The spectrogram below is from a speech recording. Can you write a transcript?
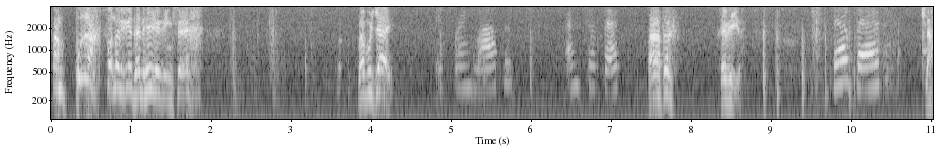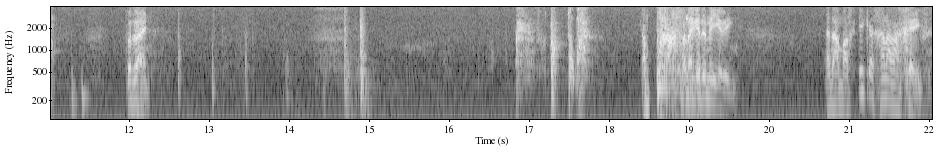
Een pracht van een redenering, zeg. Waar moet jij? Ik breng water en servet. Water? Geef hier. Servet. Nou, verdwijn. Verdomme. Een pracht van een redenering. En dan mag ik er gaan aangeven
